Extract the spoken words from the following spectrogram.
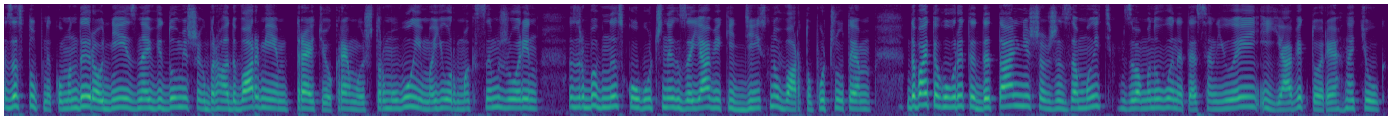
Заступник командира однієї з найвідоміших бригад в армії, третьої окремої штурмової, майор Максим Жорін, зробив низку гучних заяв, які дійсно варто почути. Давайте говорити детальніше вже за мить. З вами новини ТСНЮА і я, Вікторія Гнатюк.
